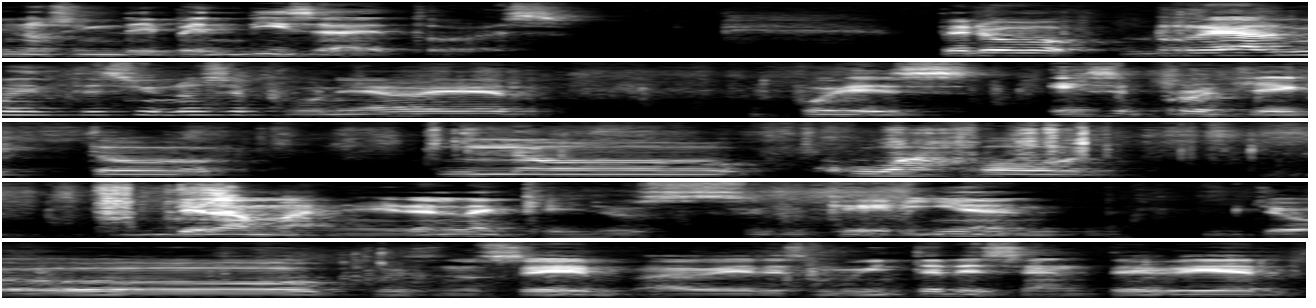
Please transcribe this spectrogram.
nos independiza de todo eso. Pero realmente si uno se pone a ver, pues, ese proyecto no cuajó de la manera en la que ellos querían. Yo, pues no sé, a ver, es muy interesante ver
